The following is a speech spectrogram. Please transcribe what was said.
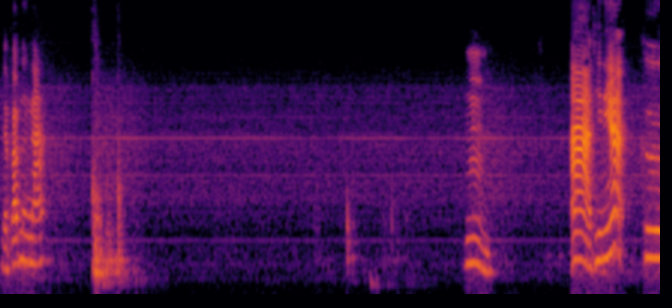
เดี๋ยวแป๊บนึงนะอืม อ่า ทีเนี้ย คือ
